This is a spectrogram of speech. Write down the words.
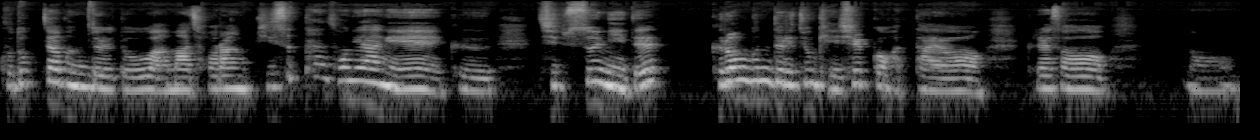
구독자분들도 아마 저랑 비슷한 성향의 그 집순이들 그런 분들이 좀 계실 것 같아요. 그래서 어,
